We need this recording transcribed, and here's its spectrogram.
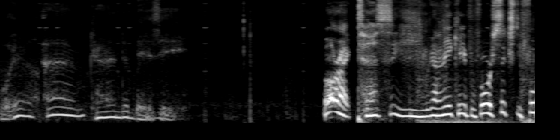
Well, I'm kind of busy. All right, let's see. We got an AK for 464.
